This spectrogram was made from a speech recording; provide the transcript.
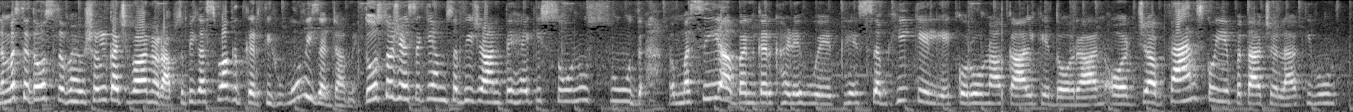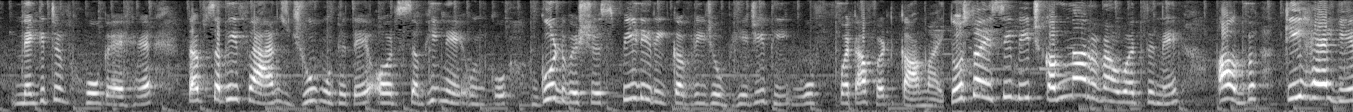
नमस्ते दोस्तों, मैं हुशल कचवान और आप सभी का स्वागत करती हूँ मूवीज़ अड्डा में। दोस्तों, जैसे कि हम सभी जानते हैं कि सोनू सूद मसीहा बनकर खड़े हुए थे सभी के लिए कोरोना काल के दौरान, और जब फैंस को ये पता चला कि वो नेगेटिव हो गए हैं तब सभी फैंस झूम उठे थे और सभी ने उनको गुड विशेष स्पीडी रिकवरी जो भेजी थी, वो फटाफट काम आई। दोस्तों, इसी बीच कंगना रनावत ने अब की है ये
